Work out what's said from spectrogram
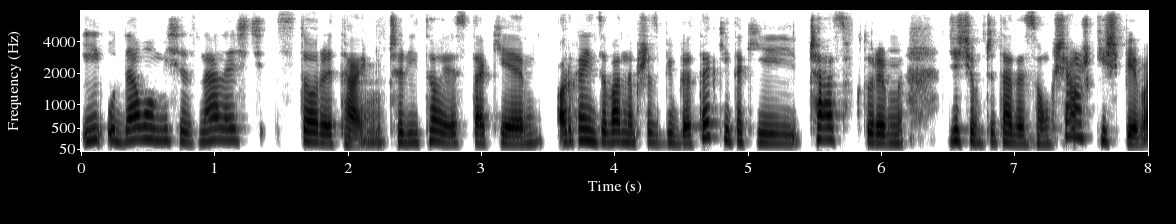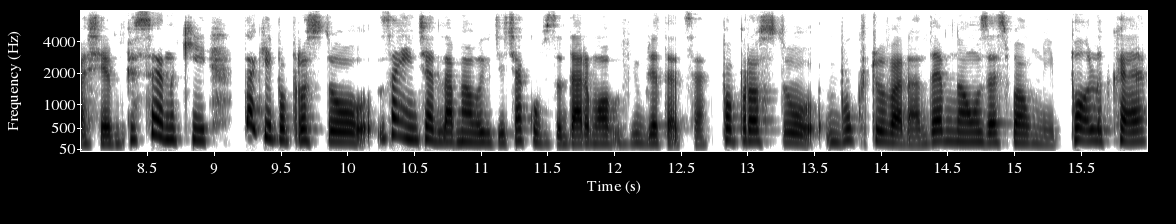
I udało mi się znaleźć story time, czyli to jest takie organizowane przez biblioteki, taki czas, w którym dzieciom czytane są książki, książki, śpiewa się piosenki, takie po prostu zajęcia dla małych dzieciaków za darmo w bibliotece. Po prostu Bóg czuwa nade mną, zesłał mi Polkę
